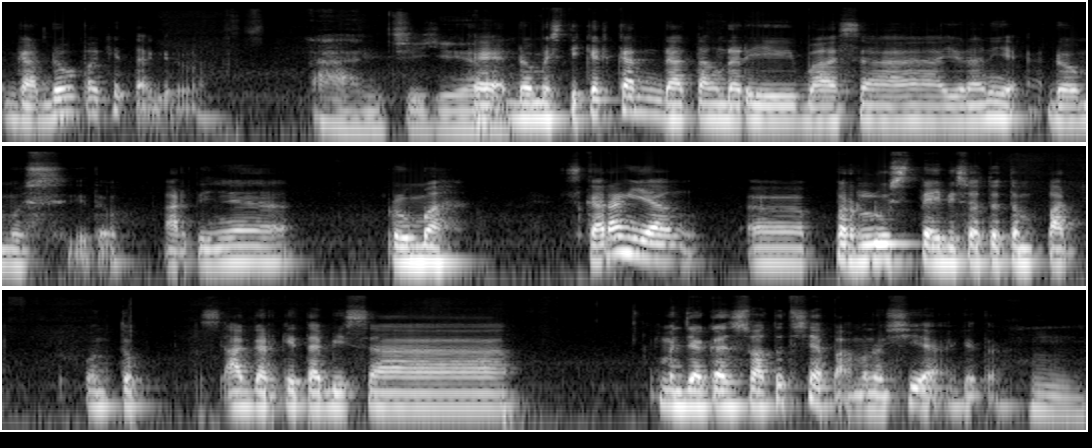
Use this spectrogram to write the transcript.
gandum apa kita gitu loh Anjir. Kayak domesticated kan datang dari bahasa Yunani ya, domus gitu. Artinya rumah. Sekarang yang uh, perlu stay di suatu tempat untuk agar kita bisa menjaga sesuatu itu siapa? Manusia gitu. Hmm.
